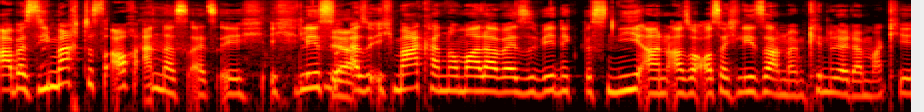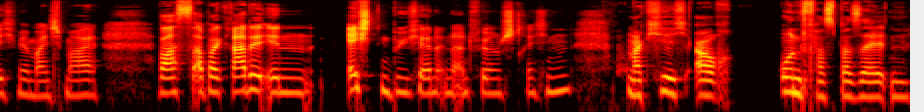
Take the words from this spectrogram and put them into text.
Aber sie macht es auch anders als ich. Ich lese, ja. also ich marker normalerweise wenig bis nie an, also außer ich lese an meinem Kindle, da markiere ich mir manchmal was. Aber gerade in echten Büchern, in Anführungsstrichen. Markiere ich auch unfassbar selten.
